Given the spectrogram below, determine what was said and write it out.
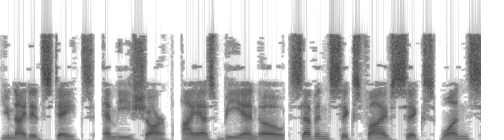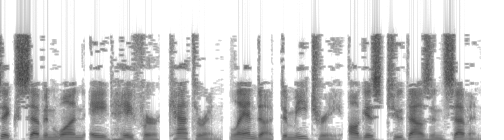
United States, M. E. Sharpe, ISBN 0-7656-1671-8 Hafer, Catherine, Land Landa, Dimitri August 2007.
